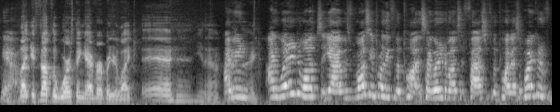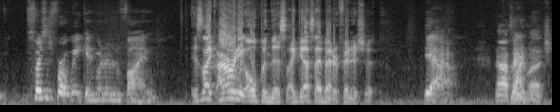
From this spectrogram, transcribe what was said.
Yeah. Like it's not the worst thing ever, but you're like, eh, you know. I mean, thing. I wanted to watch. Yeah, I was watching it partly for the pod, so I wanted to watch it faster for the podcast. I probably could have switched it for a week and would have been fine. It's like I already opened this. I guess I better finish it. Yeah. Not very much.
